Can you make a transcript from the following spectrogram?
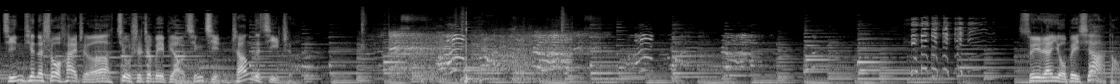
今天的受害者就是这位表情紧张的记者。虽然有被吓到，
